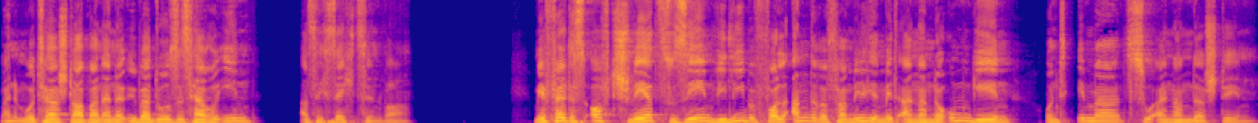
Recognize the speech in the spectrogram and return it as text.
Meine Mutter starb an einer Überdosis Heroin, als ich 16 war. Mir fällt es oft schwer zu sehen, wie liebevoll andere Familien miteinander umgehen und immer zueinander stehen.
